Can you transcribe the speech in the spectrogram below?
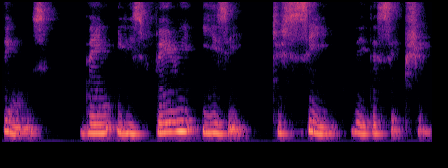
things, then it is very easy to see the deception.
